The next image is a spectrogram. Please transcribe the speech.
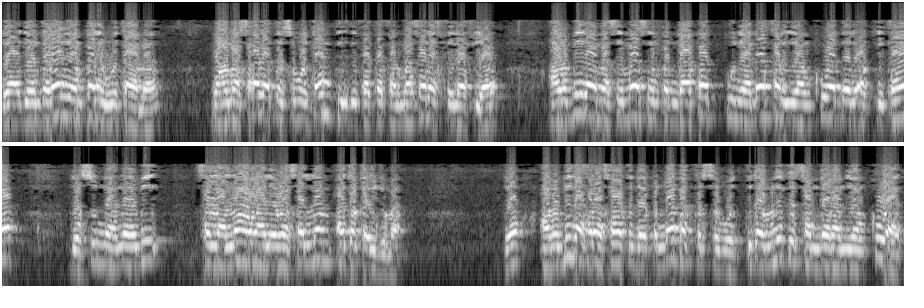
Ya, di antara yang paling utama, bahawa masalah tersebut nanti dikatakan masalah khilafiyah apabila masing-masing pendapat punya dasar yang kuat dari Alkitab dan Sunnah Nabi Sallallahu Alaihi Wasallam atau keijma. Ya, apabila salah satu dari pendapat tersebut tidak memiliki sandaran yang kuat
